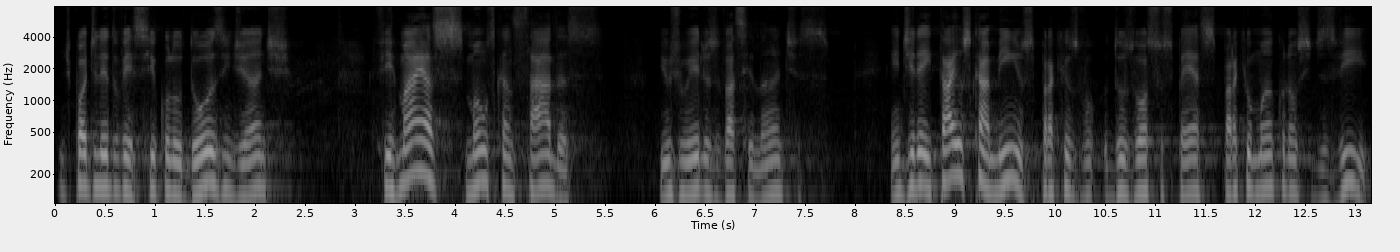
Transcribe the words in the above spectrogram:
A gente pode ler do versículo 12 em diante. Firmai as mãos cansadas e os joelhos vacilantes. Endireitai os caminhos para que os, dos vossos pés, para que o manco não se desvie,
